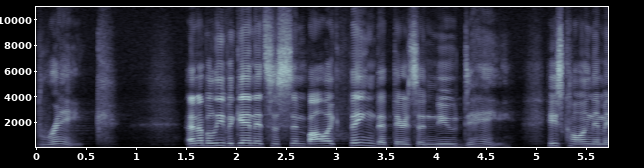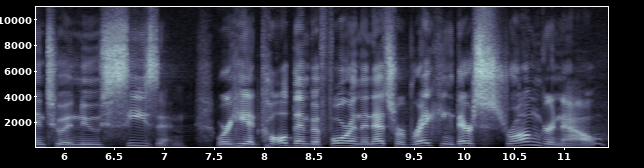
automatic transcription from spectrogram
break. And I believe, again, it's a symbolic thing that there's a new day. He's calling them into a new season where he had called them before and the nets were breaking. They're stronger now.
